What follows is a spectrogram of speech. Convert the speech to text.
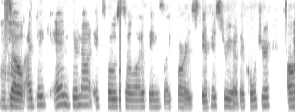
Mhm. So I think, and they're not exposed to a lot of things like far as their history or their culture. Um.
